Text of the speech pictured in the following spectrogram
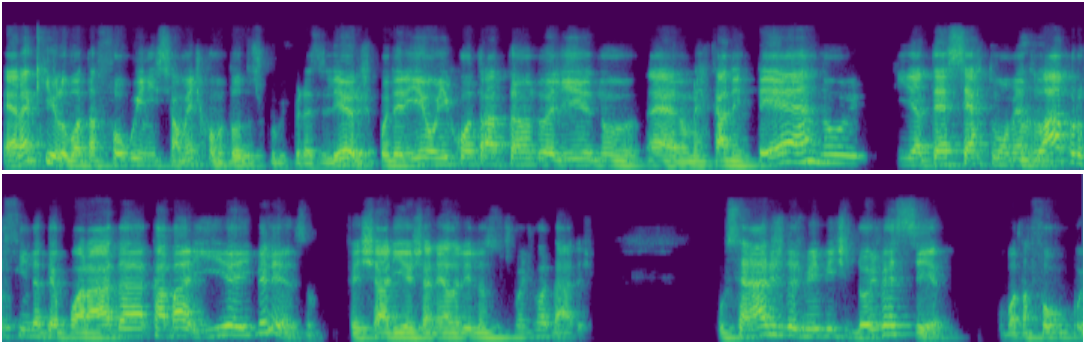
era aquilo, o Botafogo inicialmente, como todos os clubes brasileiros, poderiam ir contratando ali no, é, no mercado interno e até certo momento, uhum. lá para o fim da temporada, acabaria e beleza, fecharia a janela ali nas últimas rodadas. O cenário de 2022 vai ser o Botafogo,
